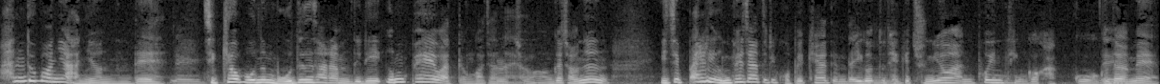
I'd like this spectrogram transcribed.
한두 번이 아니었는데 네. 지켜보는 모든 사람들이 은폐해 왔던 거잖아요. 그렇죠. 그러니까 저는 이제 빨리 은폐자들이 고백해야 된다. 이것도 음. 되게 중요한 포인트인 것 같고 네. 그다음에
